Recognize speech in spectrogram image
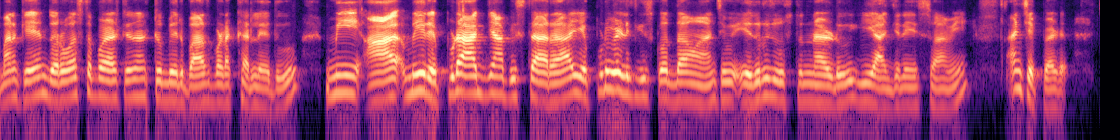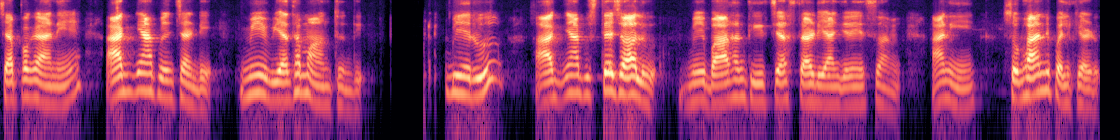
మనకేం దురవస్థ పట్టినట్టు మీరు బాధపడక్కర్లేదు. మీ ఆ మీరు ఎప్పుడు ఆజ్ఞాపిస్తారా? ఎప్పుడు వెళ్ళి తీసుకొద్దామా? అని చెప్పి ఎదురు చూస్తున్నాడు ఈ ఆంజనేయ స్వామి అని చెప్పాడు. చెప్పగానే ఆజ్ఞాపించండి మీ వ్యధ మాంతుంది మీరు ఆజ్ఞాపిస్తే చాలు మీ బాధను తీర్చేస్తాడు ఈ ఆంజనేయ స్వామి అని శుభాన్ని పలికాడు.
